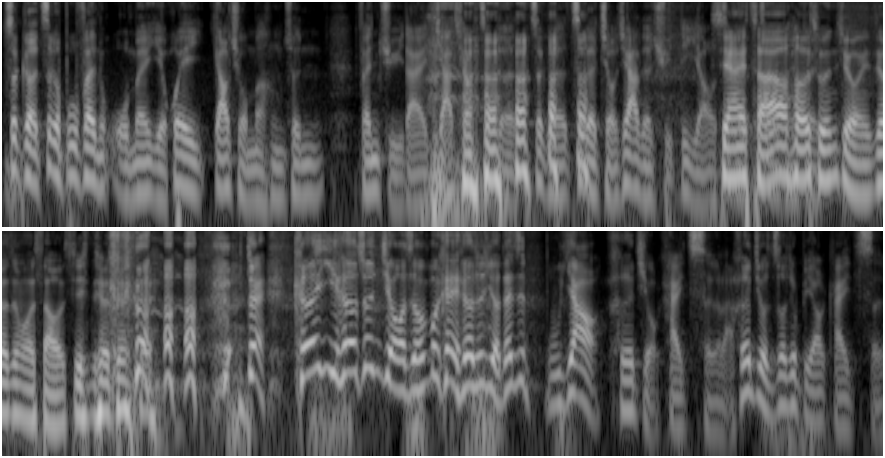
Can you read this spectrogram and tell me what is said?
这个这个部分，我们也会要求我们恒春分局来加强这个 这个这个酒驾的取缔哦。现在才要喝春酒，你就这么扫兴，对不对？对，可以喝春酒，怎么不可以喝春酒？但是不要喝酒开车了，喝酒之后就不要开车，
